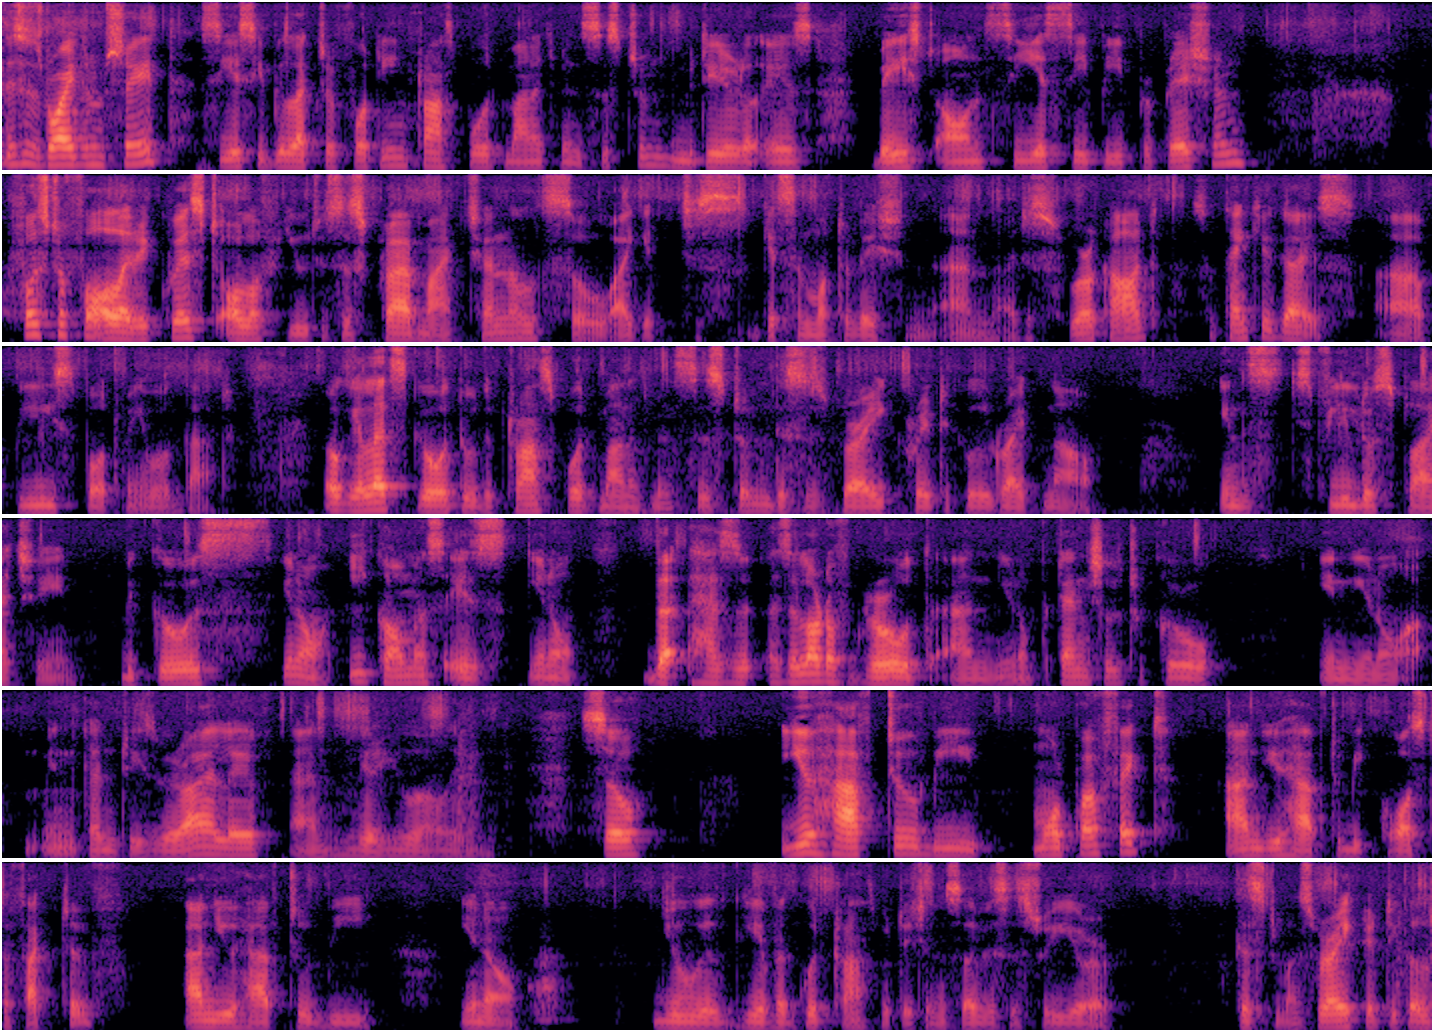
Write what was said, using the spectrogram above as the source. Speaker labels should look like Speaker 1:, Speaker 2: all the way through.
Speaker 1: This is Roy Jamshed, CSCP Lecture 14 Transport Management System. The material is based on CSCP preparation. First of all, I request all of you to subscribe my channel so I get just get some motivation and I just work hard. So thank you guys. Uh, please support me about that. Okay, let's go to the transport management system. This is very critical right now in this field of supply chain because you know e-commerce is you know that has has a lot of growth and you know potential to grow in you know in countries where I live and where you are living. So you have to be more perfect and you have to be cost effective and you have to be you know you will give a good transportation services to your customers. Very critical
